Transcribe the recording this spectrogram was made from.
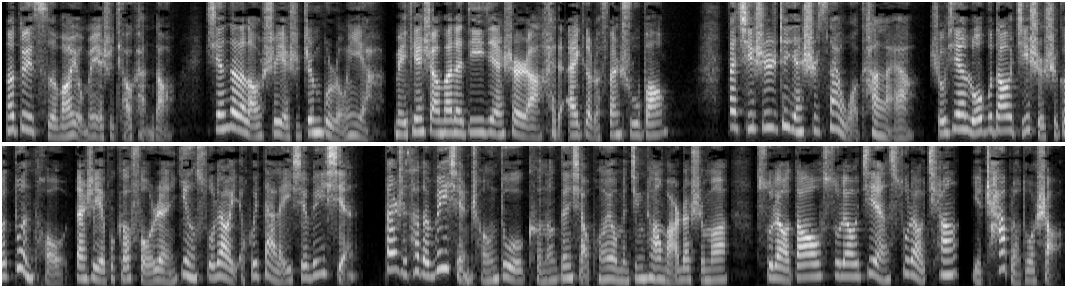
那对此，网友们也是调侃道：“现在的老师也是真不容易啊，每天上班的第一件事啊，还得挨个的翻书包。”但其实这件事在我看来啊，首先萝卜刀即使是个钝头，但是也不可否认，硬塑料也会带来一些危险。但是它的危险程度可能跟小朋友们经常玩的什么塑料刀、塑料剑、塑料枪也差不了多少。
